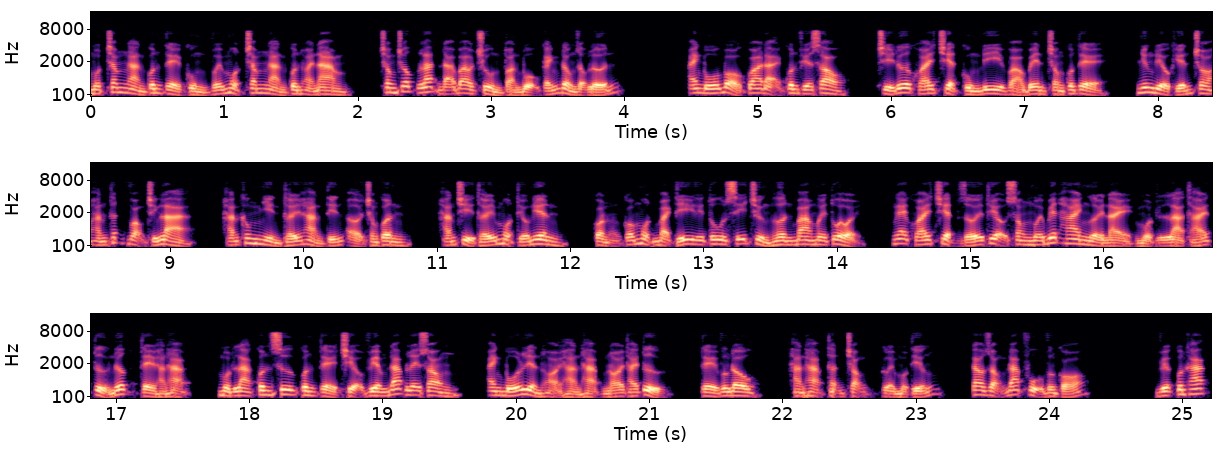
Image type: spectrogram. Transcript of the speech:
Một trăm ngàn quân tề cùng với một trăm ngàn quân hoài nam trong chốc lát đã bao trùm toàn bộ cánh đồng rộng lớn. Anh bố bỏ qua đại quân phía sau, chỉ đưa khoái triệt cùng đi vào bên trong quân thể. nhưng điều khiến cho hắn thất vọng chính là, hắn không nhìn thấy hàn tín ở trong quân, hắn chỉ thấy một thiếu niên, còn có một bạch di tu sĩ chừng hơn ba mươi tuổi. Nghe khoái triệt giới thiệu xong mới biết hai người này, một là thái tử nước tề hàn hạp, một là quân sư quân tề triệu viêm đáp lễ xong, anh bố liền hỏi hàn hạp nói, thái tử, tề vương đâu? Hàn hạp thận trọng cười một tiếng, cao giọng đáp phụ vương có. Việc quân khác,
